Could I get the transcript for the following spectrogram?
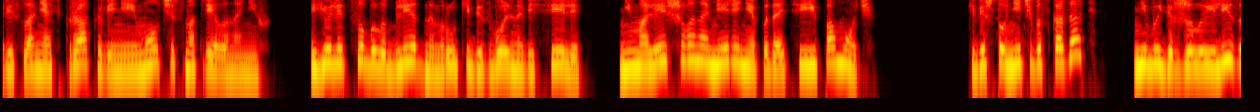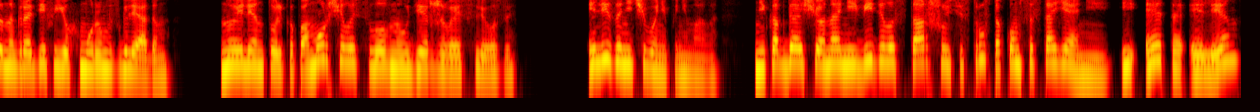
прислонясь к раковине, и молча смотрела на них. Ее лицо было бледным, руки безвольно висели, ни малейшего намерения подойти и помочь. «Тебе что, нечего сказать?» не выдержала Элиза, наградив ее хмурым взглядом. но Элен только поморщилась, словно удерживая слезы. Элиза ничего не понимала. Никогда еще она не видела старшую сестру в таком состоянии. И это Элен,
